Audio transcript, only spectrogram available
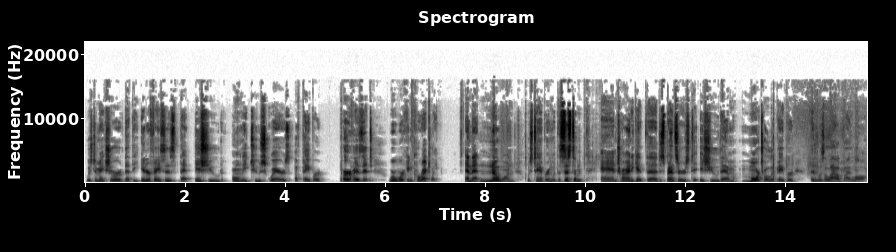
was to make sure that the interfaces that issued only two squares of paper per visit were working correctly and that no one was tampering with the system and trying to get the dispensers to issue them more toilet paper than was allowed by law.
